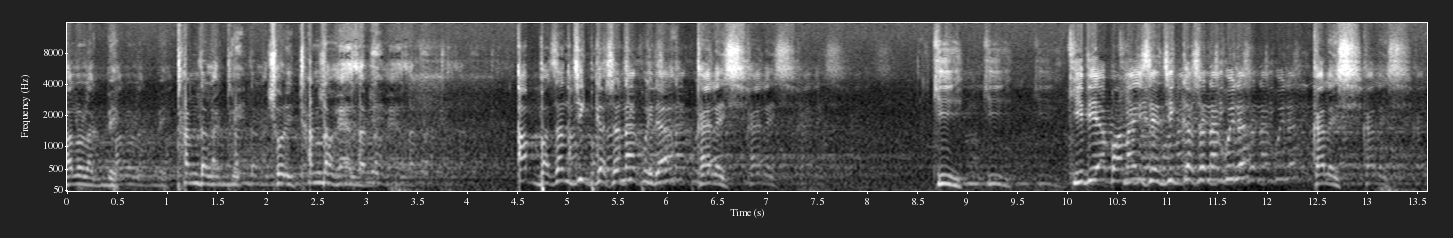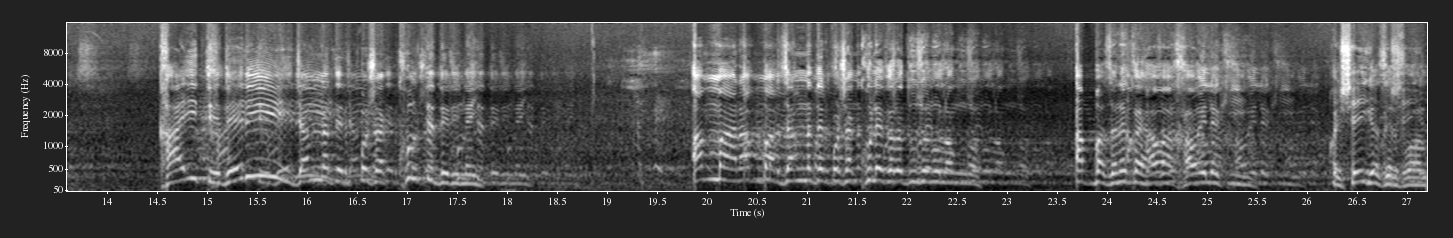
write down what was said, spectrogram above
ভালো লাগবে। ঠান্ডা লাগবে। শরীর ঠান্ডা হয়ে যাবে। আব্বা জান জিজ্ঞাসা না কইরা খাইলাইছে কি? কি দিয়া বানাইছে? জিজ্ঞাসা না কইরা? খাইলাইছে খাইতে দেরি, জান্নাতের পোশাক খুলতে দেরি নেই। আম্মার আব্বার জান্নাতের পোশাক খুলে গেল দুজন উলঙ্গ। আব্বা জানে কয়, হাওয়া খাওয়াইলে কি? কয়, সেই গাছের ফল।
